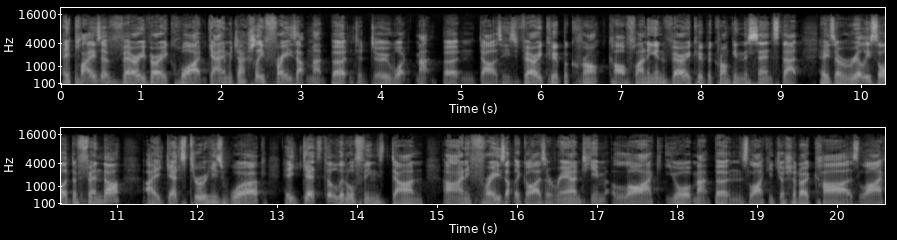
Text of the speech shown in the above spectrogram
He plays a very, very quiet game, which actually frees up Matt Burton to do what Matt Burton does. He's very Cooper Cronk, Kyle Flanagan, very Cooper Cronk in the sense that he's a really solid defender. Uh, he gets through his work. He gets the little things done, uh, and he frees up the guys around him, like your Matt Burtons, like your Josh Cars, like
